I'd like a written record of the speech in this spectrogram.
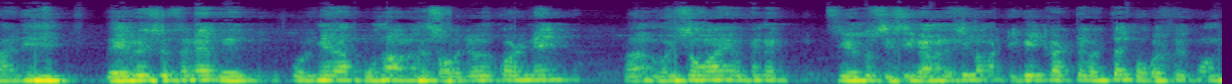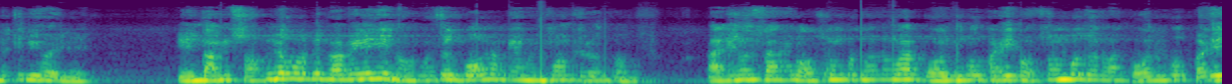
রানী রেলওয়ে স্টেশনের রেল কর্মীরা কোনো আমাদের সহযোগিতা করেনি। কারণ ওই সময় ওখানে যেহেতু সিসি ক্যামেরা ছিল, আমার টিকিট কাটতে কাটতে পকেটের ফোনটা চুরি হয়ে যায়। কিন্তু আমি স্বপ্ন করতে ভাবিনি যে ন বছর পর আমি আমার ফোন ফেরত পাবো। রানীগঞ্জ থানাকে অসংখ্য ধন্যবাদ বল্লভপুর বাড়ির অসংখ্য ধন্যবাদ বল্লভপুর বাড়ি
